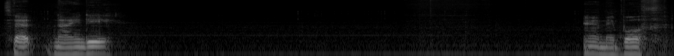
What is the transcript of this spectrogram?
It's at 90 and they both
